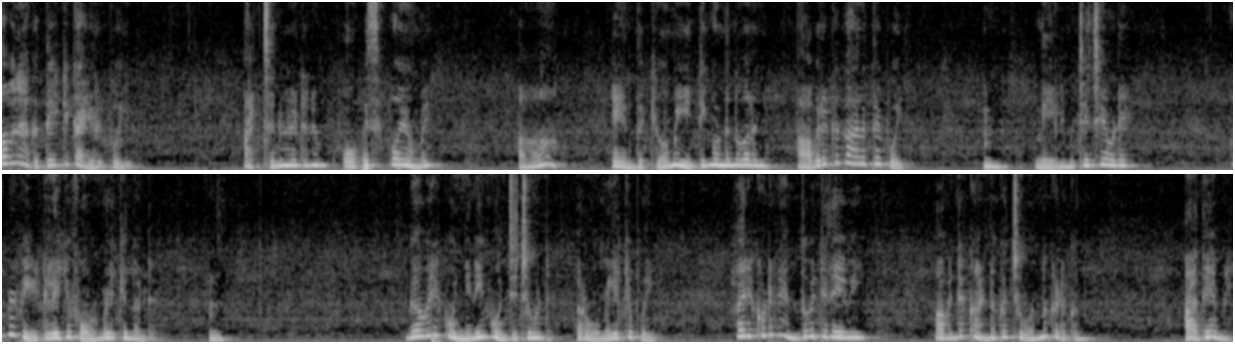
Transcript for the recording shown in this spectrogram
അവൻ അകത്തേക്ക് കയറിപ്പോയി. അച്ഛനും ഏട്ടനും ഓഫീസിൽ പോയോ അമ്മേ? ആ എന്തൊക്കെയോ മീറ്റിംഗ് ഉണ്ടെന്ന് പറഞ്ഞു. അവരൊക്കെ കാലത്തെ പോയി. നീലിമ ചേച്ചി എവിടെ? അവൾ വീട്ടിലേക്ക് ഫോൺ വിളിക്കുന്നുണ്ട്. ഗൗരി കുഞ്ഞിനെയും കൊഞ്ചിച്ചുകൊണ്ട് റൂമിലേക്ക് പോയി. ഹരിക്കുട്ടന് എന്തു പറ്റി ദേവി? അവന്റെ കണ്ണൊക്കെ ചുവന്നു കിടക്കുന്നു. അതെ അമ്മേ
